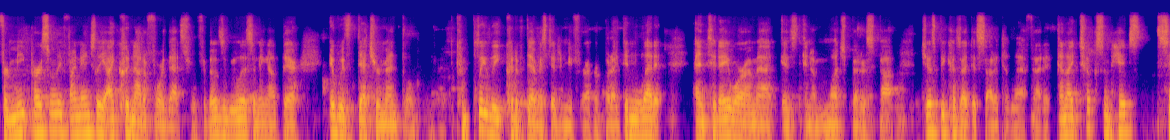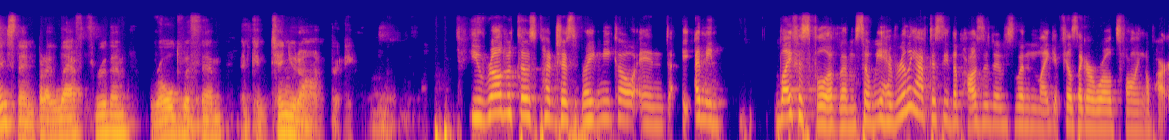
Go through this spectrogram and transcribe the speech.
for me personally, financially, I could not afford that. So for those of you listening out there, it was detrimental. Completely could have devastated me forever, but I didn't let it. And today, where I'm at is in a much better spot just because I decided to laugh at it. And I took some hits since then, but I laughed through them, rolled with them, and continued on, Brittany. You rolled with those punches, right, Nico? And I mean, life is full of them. So we have really have to see the positives when like it feels like our world's falling apart,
